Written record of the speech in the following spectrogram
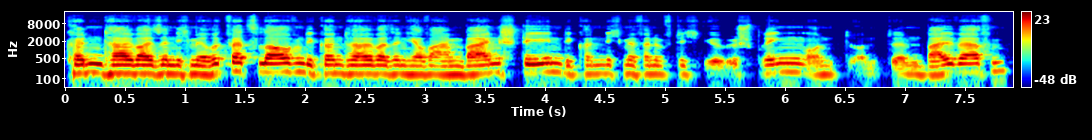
können teilweise nicht mehr rückwärts laufen, die können teilweise nicht auf einem Bein stehen, die können nicht mehr vernünftig äh, springen und, und einen ähm, Ball werfen.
